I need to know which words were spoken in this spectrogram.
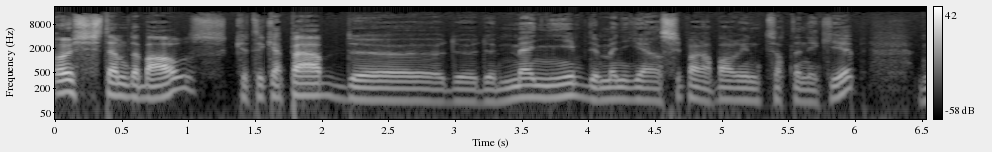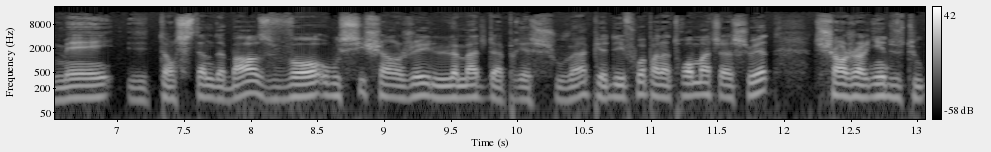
un système de base que tu es capable de, de, de manier, de manigancer par rapport à une certaine équipe, mais ton système de base va aussi changer le match d'après souvent. Puis il y a des fois, pendant trois matchs à la suite, tu ne changes rien du tout.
